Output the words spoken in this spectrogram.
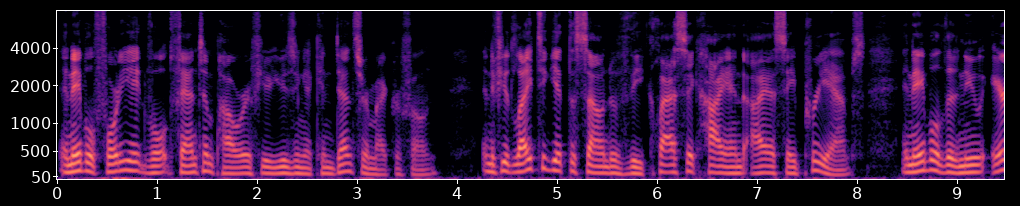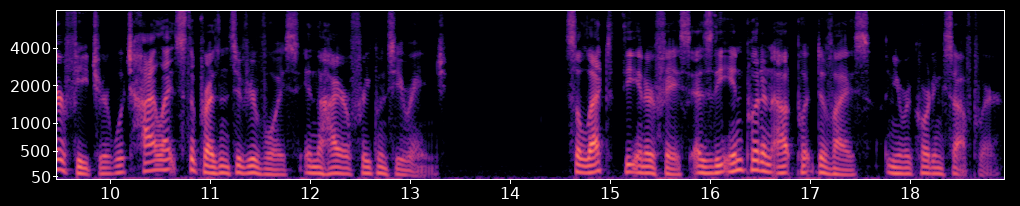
Enable 48 volt phantom power if you're using a condenser microphone, and if you'd like to get the sound of the classic high-end ISA preamps, enable the new Air feature which highlights the presence of your voice in the higher frequency range. Select the interface as the input and output device on your recording software.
